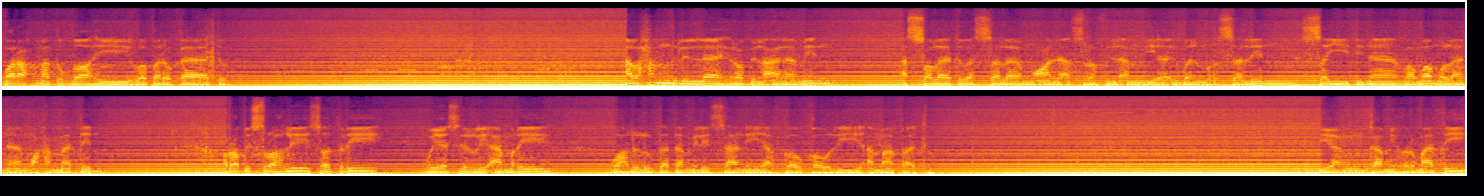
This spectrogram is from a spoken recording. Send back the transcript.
warahmatullahi wabarakatuh. Alhamdulillahi Assalatu wassalamu ala asrafil anbiya wal mursalin Sayyidina wa Muhammadin. Rabbi amri amma ba'du kami hormati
